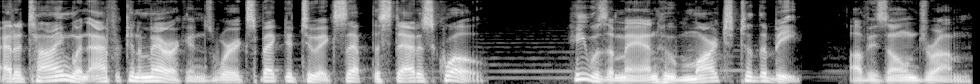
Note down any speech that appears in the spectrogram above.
At a time when African Americans were expected to accept the status quo, he was a man who marched to the beat of his own drum.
